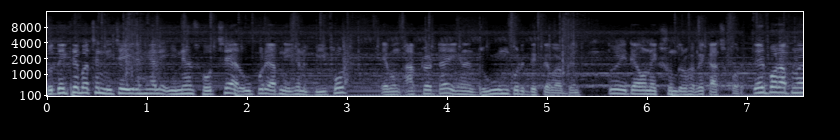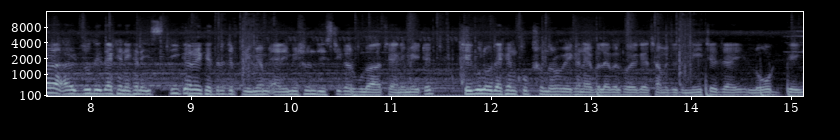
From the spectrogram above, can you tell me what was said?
তো দেখতে পাচ্ছেন, নিচে এখানে ইনহ্যান্স হচ্ছে, আর উপরে আপনি এখানে বিফোর এবং আফটারটা এখানে জুম করে দেখতে পারবেন। তো এটা অনেক সুন্দরভাবে কাজ করে। এরপর আপনারা যদি দেখেন এখানে স্টিকারের ক্ষেত্রে যে প্রিমিয়াম অ্যানিমেশন যে স্টিকারগুলো আছে অ্যানিমেটেড সেগুলো দেখেন খুব সুন্দরভাবে এখানে অ্যাভেলেবেল হয়ে গেছে। আমি যদি নিচে যাই লোড দেই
